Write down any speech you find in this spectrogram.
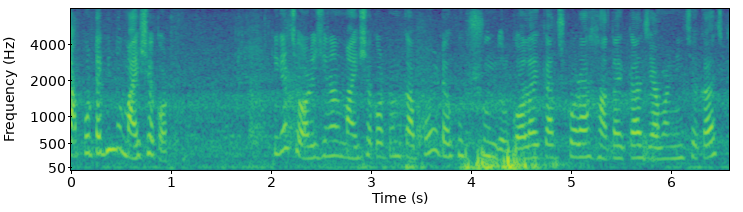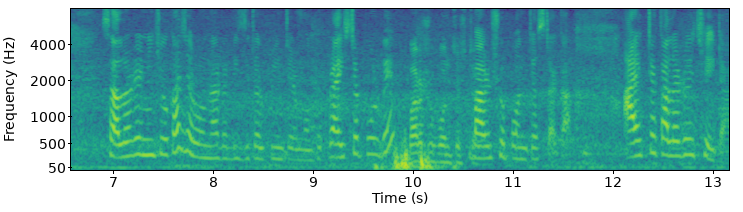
কাপড়টা কিন্তু মাইশা কটন ঠিক আছে? অরিজিনাল মাইশা কটন কাপড় এটা খুব সুন্দর। গলায় কাজ করা হাতায় কাজ জামার নিচে কাজ সালোয়ারের নিচেও কাজ আর ওনাটা ডিজিটাল প্রিন্টের মধ্যে। প্রাইসটা পড়বে বারোশো পঞ্চাশ টাকা। বারোশো পঞ্চাশ টাকা। আরেকটা কালার রয়েছে এটা।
